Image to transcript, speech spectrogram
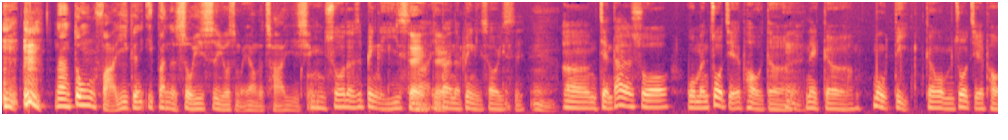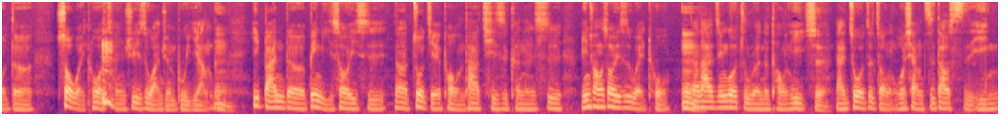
那动物法医跟一般的兽医师有什么样的差异性？你说的是病理医师吗？一般的病理兽医师。嗯嗯，简单的说，我们做解剖的那个目的，跟我们做解剖的受委托程序是完全不一样的。一般的病理兽医师，那做解剖，他其实可能是临床兽医师委托，嗯那他经过主人的同意，是来做这种。我想知道死因，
